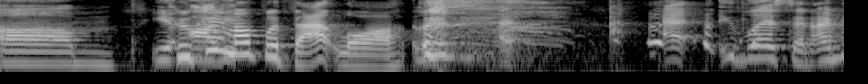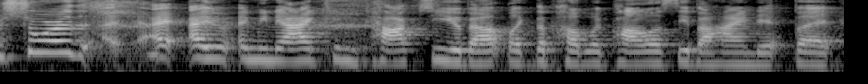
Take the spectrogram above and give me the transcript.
Um, you Who came up with that law? I- listen, I'm sure. That, I, I, I mean, I can talk to you about like the public policy behind it, but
